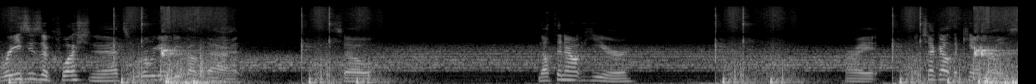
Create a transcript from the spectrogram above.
Raises a question, and that's what are we gonna do about that? So, nothing out here. Alright, let's check out the cameras.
